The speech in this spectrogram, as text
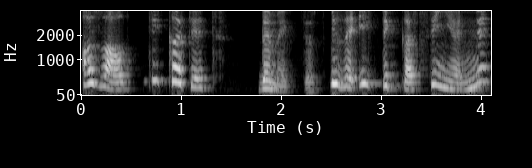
azaldı, dikkat et demektir. Bize ilk dikkat sinyalini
